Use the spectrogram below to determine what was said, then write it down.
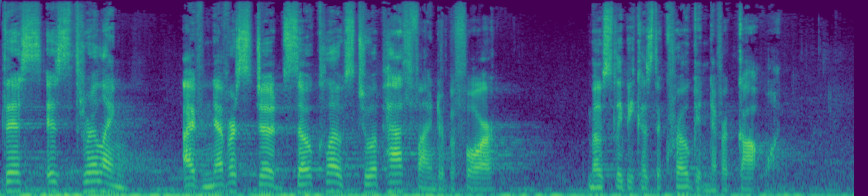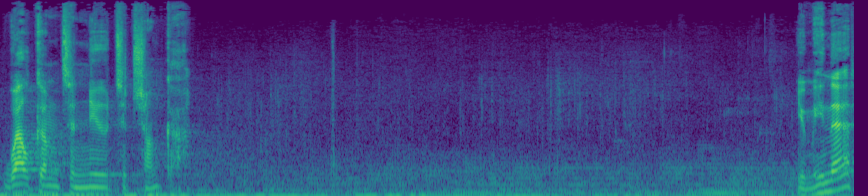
This is thrilling. I've never stood so close to a Pathfinder before. Mostly because the Krogan never got one. Welcome to New Tuchanka. You mean that?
